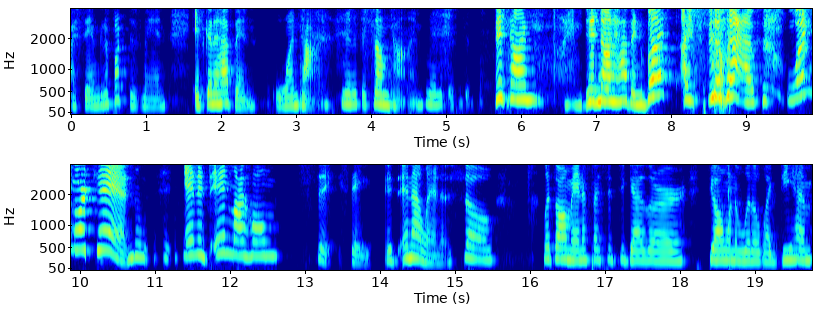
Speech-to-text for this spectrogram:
I say I'm gonna fuck this man. It's gonna happen one time, Manifested. sometime. Manifested. This time did not happen, but I still have one more chance. And it's in my home state. It's in Atlanta. So let's all manifest it together. If y'all want a little like DM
